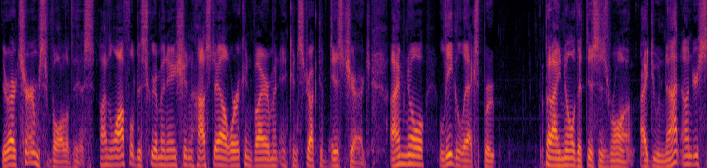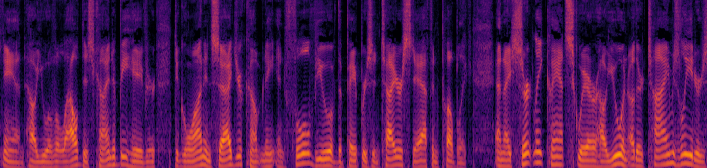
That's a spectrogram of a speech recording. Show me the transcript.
There are terms for all of this unlawful discrimination, hostile work environment, and constructive discharge. I'm no legal expert. But I know that this is wrong. I do not understand how you have allowed this kind of behavior to go on inside your company in full view of the paper's entire staff and public. And I certainly can't square how you and other Times leaders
